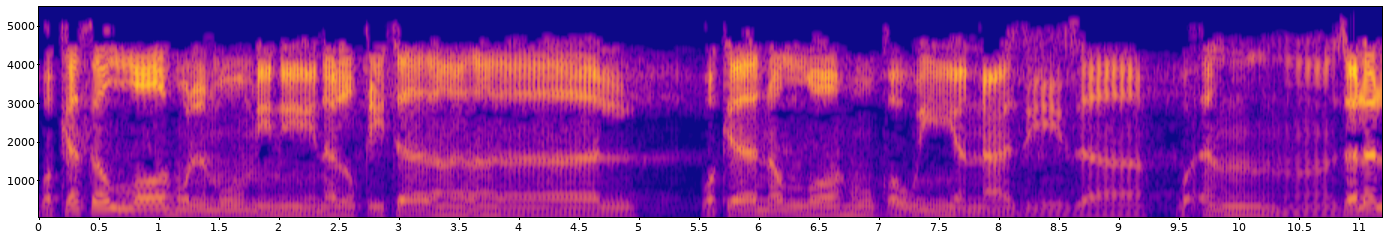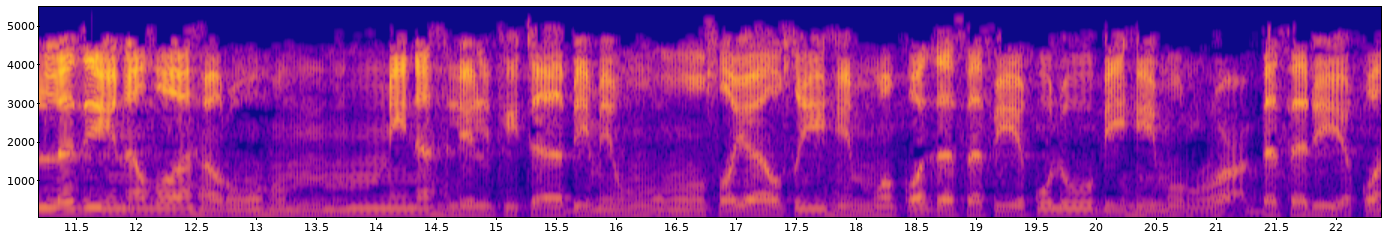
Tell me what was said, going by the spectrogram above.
وَكَفَى اللَّهُ الْمُؤْمِنِينَ الْقِتَالَ وَكَانَ اللَّهُ قَوِيًّا عَزِيزًا وَأَنزَلَ الَّذِينَ ظَاهَرُوهُم مِنْ أَهْلِ الْكِتَابِ مِنْ صَيَاصِيهِمْ وَقَذَفَ فِي قُلُوبِهِمُ الرُّعْبَ فَرِيقًا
